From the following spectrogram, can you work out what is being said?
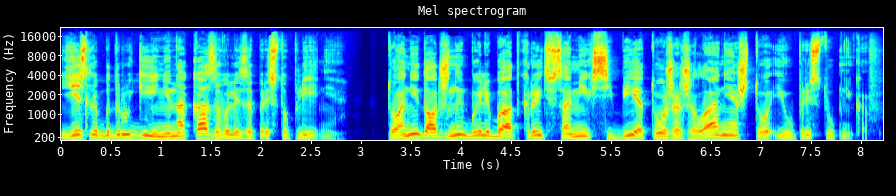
Если бы другие не наказывали за преступления, то они должны были бы открыть в самих себе то же желание, что и у преступников.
